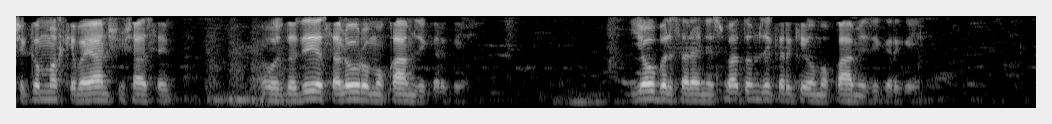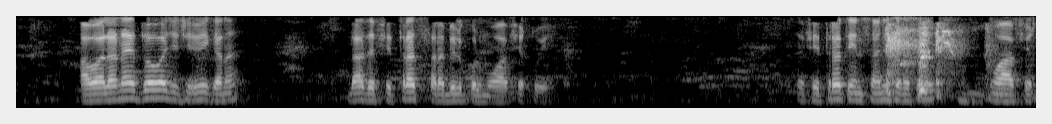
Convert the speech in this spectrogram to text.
چې کوم مخ کې بیان شو شاه صاحب اوس د دې سلورو مقام ذکر کړي یو بل سره نسبت هم ذکر کړي او مقام ذکر کړي اولنې دوه وجې چې وی کنه دا د فطرت سره بالکل موافق وي د فطرت انساني سره موافق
